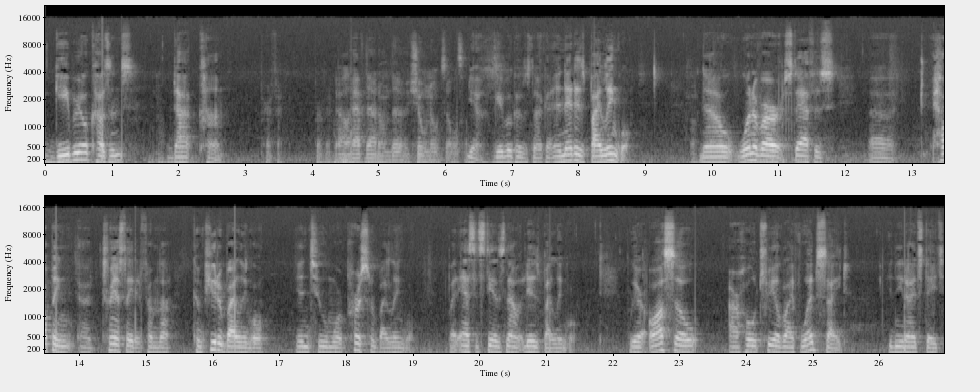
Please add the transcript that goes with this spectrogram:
GabrielCousens.com. Perfect. Perfect. I'll have that on the show notes also. Yeah, GabrielCousens.com. And that is bilingual. Okay. Now, one of our staff is uh, helping uh, translate it from the computer bilingual into more personal bilingual. But as it stands now, it is bilingual. We are also our whole Tree of Life website in the United States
